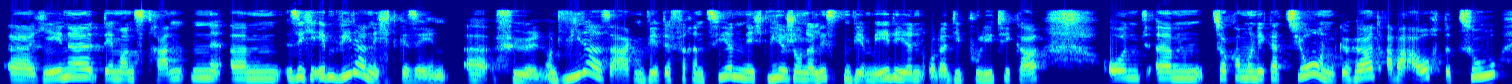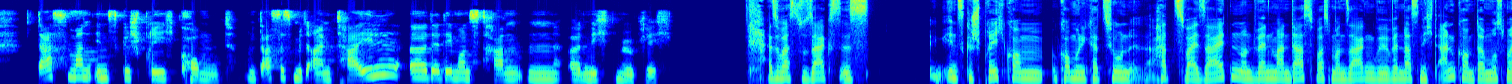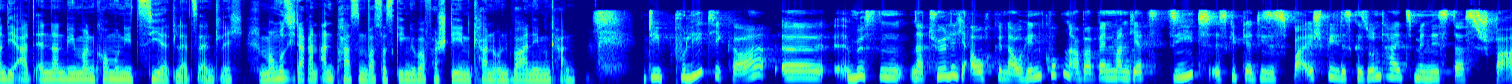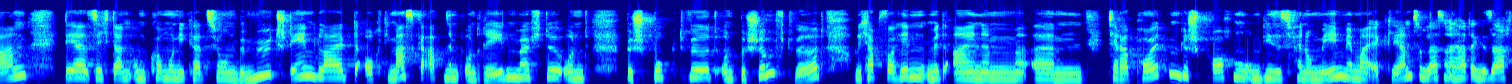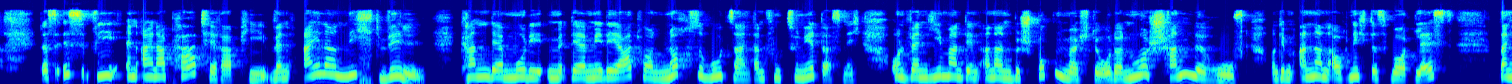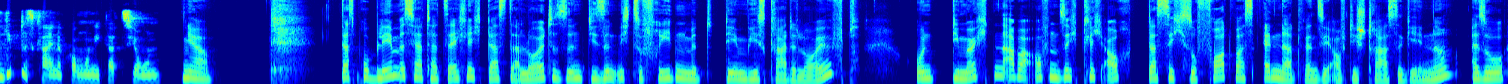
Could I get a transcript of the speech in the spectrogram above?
äh, jene Demonstranten ähm, sich eben wieder nicht gesehen äh, fühlen und wieder sagen, wir differenzieren nicht, wir Journalisten, wir Medien oder die Politiker. Und ähm, zur Kommunikation gehört aber auch dazu, dass man ins Gespräch kommt. Und das ist mit einem Teil äh, der Demonstranten äh, nicht möglich. Also was du sagst, ist, ins Gespräch kommen, Kommunikation hat zwei Seiten und wenn man das, was man sagen will, wenn das nicht ankommt, dann muss man die Art ändern, wie man kommuniziert letztendlich. Man muss sich daran anpassen, was das Gegenüber verstehen kann und wahrnehmen kann. Die Politiker äh, müssen natürlich auch genau hingucken, aber wenn man jetzt sieht, es gibt ja dieses Beispiel des Gesundheitsministers Spahn, der sich dann um Kommunikation bemüht, stehen bleibt, auch die Maske abnimmt und reden möchte und bespuckt wird und beschimpft wird. Und ich habe vorhin mit einem ähm, Therapeuten gesprochen, um dieses Phänomen mir mal erklären zu lassen. Und er hatte gesagt, das ist wie in einer Paartherapie. Wenn einer nicht will, kann der, Modi der Medizin Mediator noch so gut sein, dann funktioniert das nicht. Und wenn jemand den anderen bespucken möchte oder nur Schande ruft und dem anderen auch nicht das Wort lässt, dann gibt es keine Kommunikation. Ja. Das Problem ist ja tatsächlich, dass da Leute sind, die sind nicht zufrieden mit dem, wie es gerade läuft. Und die möchten aber offensichtlich auch, dass sich sofort was ändert, wenn sie auf die Straße gehen. Ne? Also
